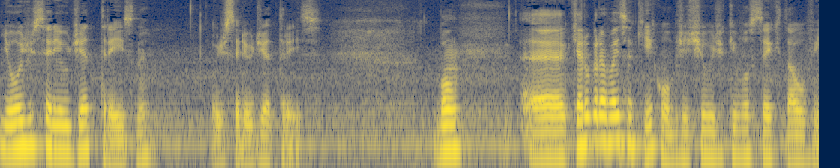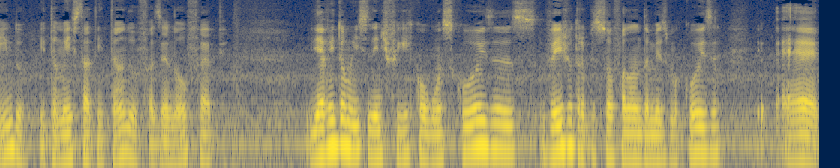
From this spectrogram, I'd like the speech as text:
E hoje seria o dia 3, né? Hoje seria o dia 3. Bom, é, quero gravar isso aqui com o objetivo de que você que está ouvindo e também está tentando fazer NoFap e eventualmente se identifique com algumas coisas, veja outra pessoa falando da mesma coisa. É,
